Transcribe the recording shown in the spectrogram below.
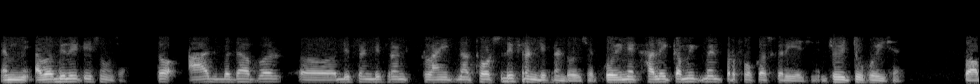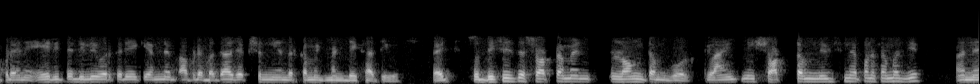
એમની અવેબિલિટી શું છે? તો આ જ બધા પર ડિફરન્ટ ડિફરન્ટ ક્લાયન્ટના થોટ્સ ડિફરન્ટ ડિફરન્ટ હોય છે. કોઈને ખાલી કમિટમેન્ટ પર ફોકસ કરીએ છીએ, જોઈતું હોય છે. તો આપણે એને એ રીતે ડિલિવર કરીએ કે એમને આપણે બધા જ એક્શનની અંદર કમિટમેન્ટ દેખાતી હોય. Right so this is the short term and long term goal ક્લાયન્ટની શોર્ટ ટર્મ નીડ્સને પણ સમજીએ અને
